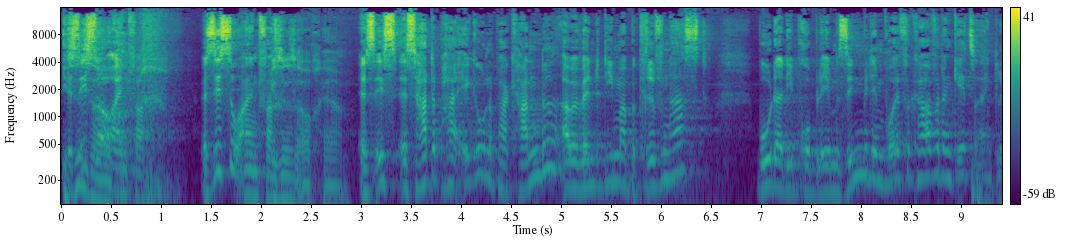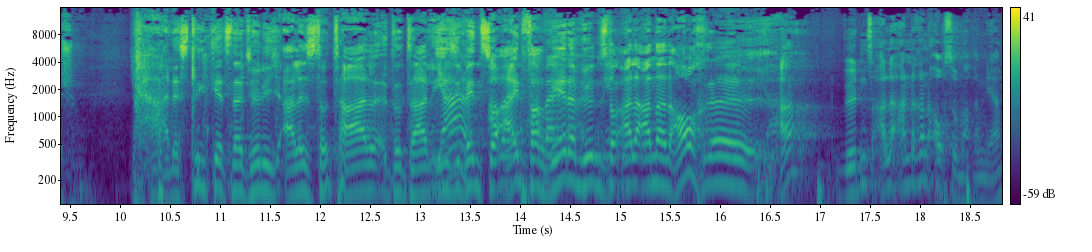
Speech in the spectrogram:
es Ist ist, es so einfach. Es ist so einfach. Ist es auch, ja. Es ist, es hat ein paar Ecke und ein paar Kante, aber wenn du die mal begriffen hast, wo da die Probleme sind mit dem Wolfekafe, dann geht's eigentlich. Ja, das klingt jetzt natürlich alles total, total Ja, easy. Wenn es so aber- einfach wäre, dann würden es doch alle anderen auch. Äh, Ja, würden es alle anderen auch so machen, ja.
